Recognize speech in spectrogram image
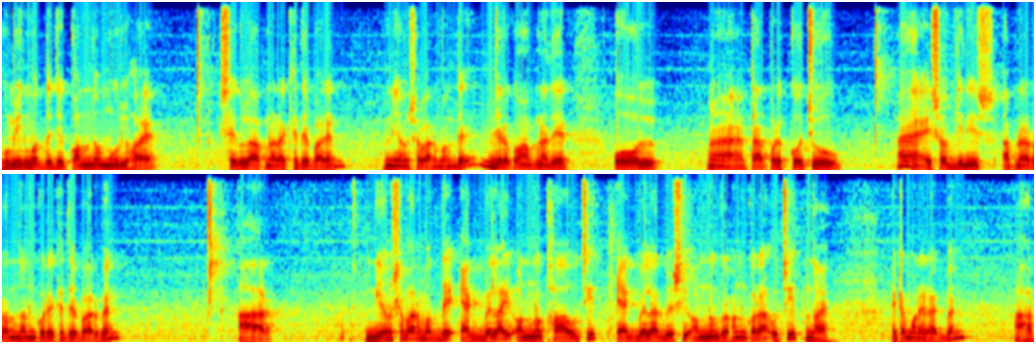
ভূমির মধ্যে যে কন্দমূল হয়, সেগুলো আপনারা খেতে পারেন নিয়ম সেবার মধ্যে। যেরকম আপনাদের ওল তারপরে কচু হ্যাঁ এসব জিনিস আপনারা রন্ধন করে খেতে পারবেন। আর নিয়ম সেবার মধ্যে এক বেলাই অন্ন খাওয়া উচিত, এক বেলার বেশি অন্ন গ্রহণ করা উচিত নয়, এটা মনে রাখবেন। আর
